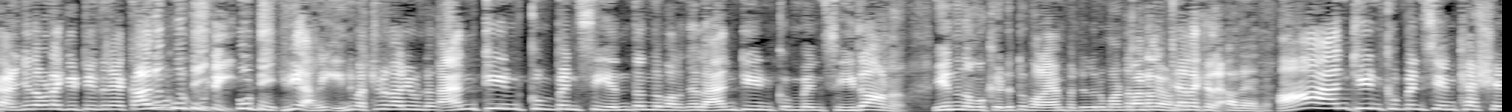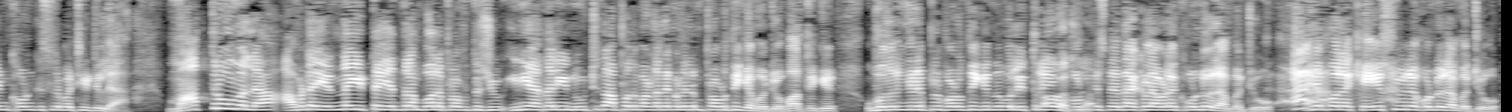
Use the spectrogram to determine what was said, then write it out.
കഴിഞ്ഞ തവണ കിട്ടിയതിനേക്കാൾ അതിന് കൂട്ടി, കൂട്ടി. ഇനി മറ്റൊരു കാര്യമുണ്ട്. ആന്റി ഇൻകുംബൻസി എന്തെന്ന് പറഞ്ഞാൽ ആന്റി ഇൻകുംബൻസി ഇതാണ്. എന്ന് നമുക്ക് എടുത്തു പറയാൻ പറ്റുന്ന ഒരു മണ്ഡലം. ചേലക്കര. ആ ആന്റി ഇൻകുംബൻസി എൻകാഷ് ചെയ്യാൻ കോൺഗ്രസിന് പറ്റിയിട്ടില്ല. മാത്രവുമല്ല അവിടെ എണ്ണയിട്ട യന്ത്രം പോലെ പ്രവർത്തിച്ചു. ഇനി അങ്ങനെ ഈ നൂറ്റി നാൽപ്പത് മണ്ഡലങ്ങളിലും പ്രവർത്തിക്കാൻ പറ്റുമോ? പാർട്ടിക്ക് ഉപതെരഞ്ഞെടുപ്പിൽ പ്രവർത്തിക്കുന്ന പോലെ ഇത്രയും കോൺഗ്രസ് നേതാക്കളെ അവിടെ കൊണ്ടുവരാൻ പറ്റുമോ? ഇതേപോലെ കെ എസ് യുവിനെ കൊണ്ടുവരാൻ പറ്റുമോ?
